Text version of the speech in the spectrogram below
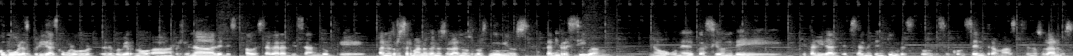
cómo las autoridades, cómo el gobierno uh, regional, el Estado está garantizando que a nuestros hermanos venezolanos, los niños, también reciban ¿no? una educación de, de, calidad, especialmente en Tumbes, donde se concentra más venezolanos.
